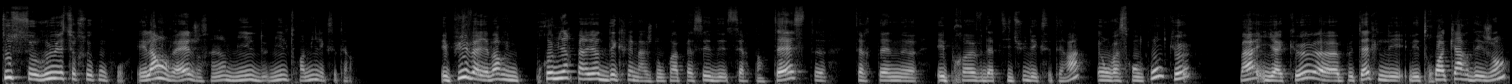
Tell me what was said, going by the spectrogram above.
tous se ruer sur ce concours. Et là, on va être, j'en sais rien, 1000, 2000, 3000, etc. Et puis, il va y avoir une première période d'écrémage. Donc, on va passer des, certains tests, certaines euh, épreuves d'aptitude, etc. Et on va se rendre compte que bah, il n'y a que euh, peut-être les, trois quarts des gens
